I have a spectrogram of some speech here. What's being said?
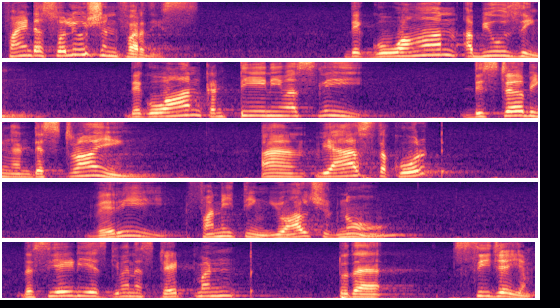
find a solution for this. They go on abusing. They go on continuously disturbing and destroying. And we asked the court, very funny thing, you all should know, the CID has given a statement to the CJM,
